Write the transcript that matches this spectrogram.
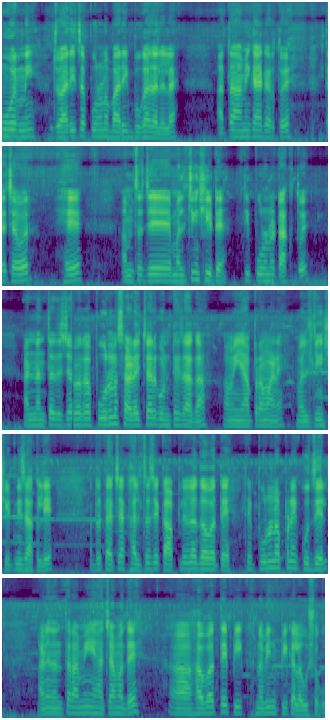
मुवरनी ज्वारीचा पूर्ण बारीक बुगा झालेला आहे. आता आम्ही काय करतो आहे त्याच्यावर हे आमचं जे मल्चिंग शीट आहे ती पूर्ण टाकतो आहे आणि नंतर त्याच्या बघा पूर्ण साडेचार गुंठे जागा आम्ही याप्रमाणे मल्चिंग शीटनी झाकली आहे. आता त्याच्या खालचं जे कापलेलं गवत आहे ते पूर्णपणे कुजेल. आणि नंतर आम्ही ह्याच्यामध्ये हवं ते पीक नवीन पीक लावू शकू.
